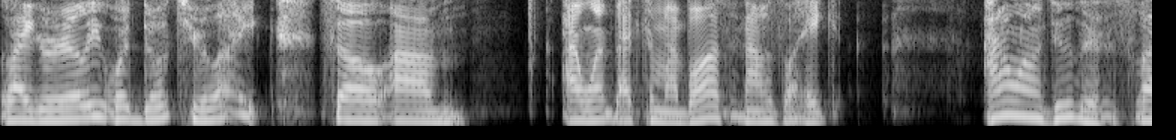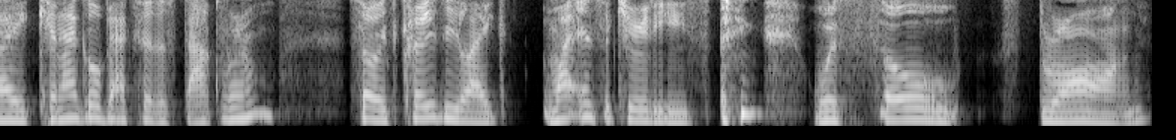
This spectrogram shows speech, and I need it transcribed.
like really? What don't you like? So um I went back to my boss and I was like, I don't want to do this. Like, can I go back to the stock room? So it's crazy. Like my insecurities was so strong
